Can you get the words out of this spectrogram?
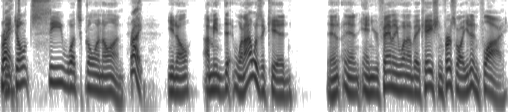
They Right. don't see what's going on. Right. You know, I mean, th- when I was a kid, and, and and your family went on vacation. First of all, you didn't fly.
